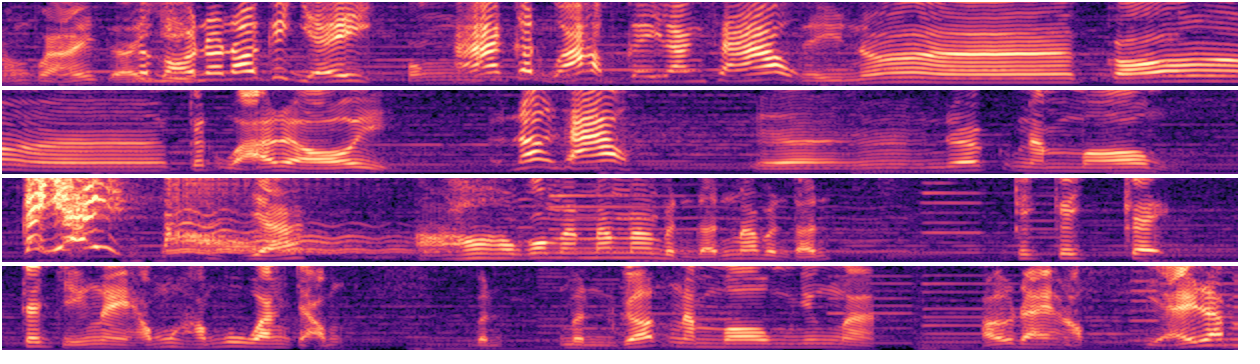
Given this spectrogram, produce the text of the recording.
Không phải tại nó vì gọi nó nói cái gì? con hả kết quả học kỳ là sao? Thì nó ờ, có ờ, kết quả rồi. Nó làm sao? Ờ, rớt năm môn. Cái gì? Dạ. Không không có má, má, má bình tĩnh má bình tĩnh. Cái cái cái cái chuyện này không không có quan trọng. Mình mình rớt năm môn nhưng mà ở đại học dễ lắm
